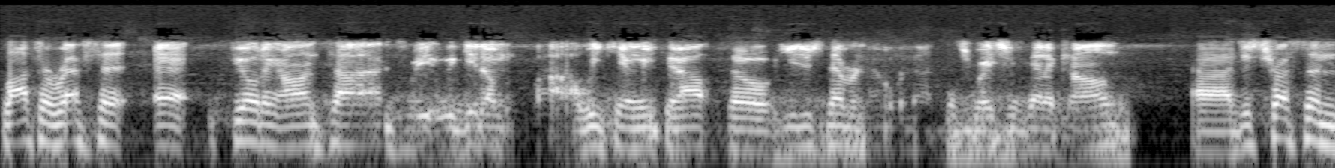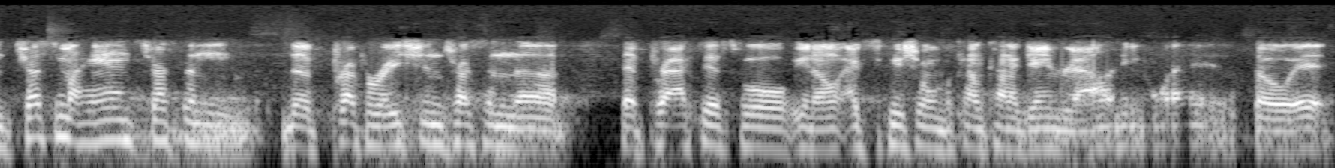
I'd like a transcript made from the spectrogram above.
lots of reps at, at fielding onsides. We we get them uh, week in week out. So you just never know when that situation is gonna come. Uh, just trusting trusting my hands, trusting the preparation, trusting the that practice will, you know, execution will become kind of game reality in a way. So it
